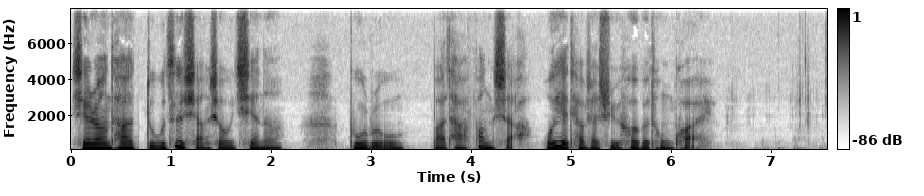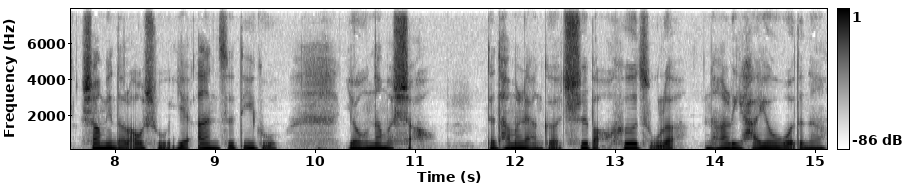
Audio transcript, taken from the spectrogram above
先让它独自享受一切呢？不如把它放下，我也跳下去喝个痛快。上面的老鼠也暗自嘀咕：“油那么少，等他们两个吃饱喝足了，哪里还有我的呢？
